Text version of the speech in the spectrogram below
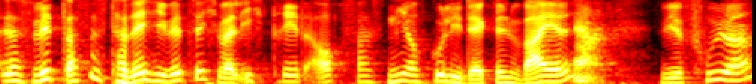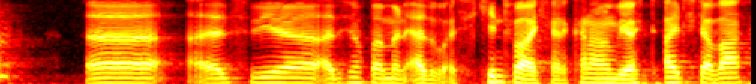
das, wird, das ist tatsächlich witzig, weil ich trete auch fast nie auf Gullideckel, weil ja. wir früher, äh, als wir, als ich noch bei meinem, also als ich Kind war, ich keine Ahnung, wie alt ich da war,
